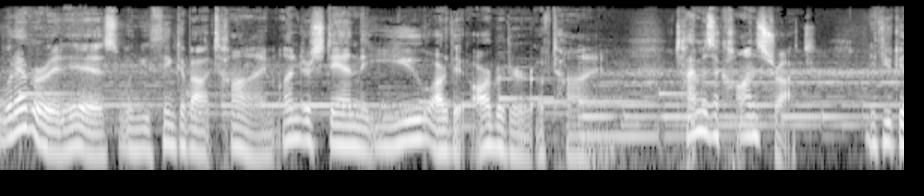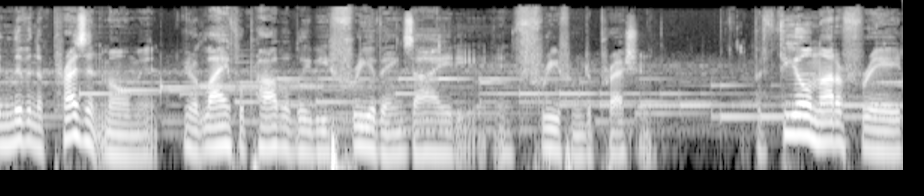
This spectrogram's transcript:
Whatever it is, when you think about time, understand that you are the arbiter of time. Time is a construct. If you can live in the present moment, your life will probably be free of anxiety and free from depression. But feel not afraid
